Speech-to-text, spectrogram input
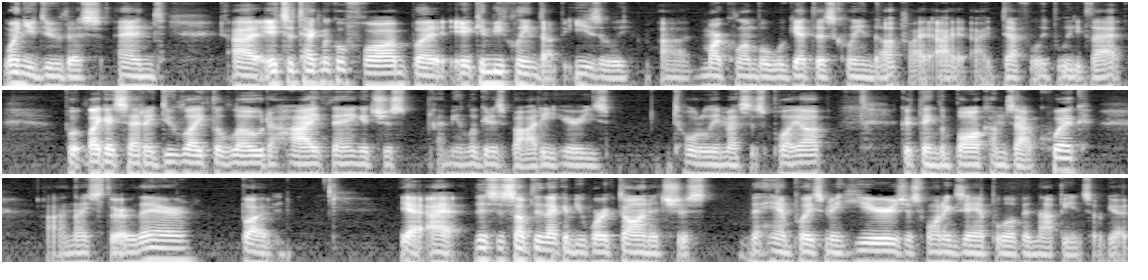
when you do this. And uh, it's a technical flaw, but it can be cleaned up easily. Uh, Marc Colombo will get this cleaned up. I, I, I definitely believe that. But like I said, I do like the low to high thing. It's just, I mean, look at his body here. He's totally messed his play up. Good thing the ball comes out quick. Uh, nice throw there. But yeah, I, this is something that can be worked on. It's just the hand placement here is just one example of it not being so good.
